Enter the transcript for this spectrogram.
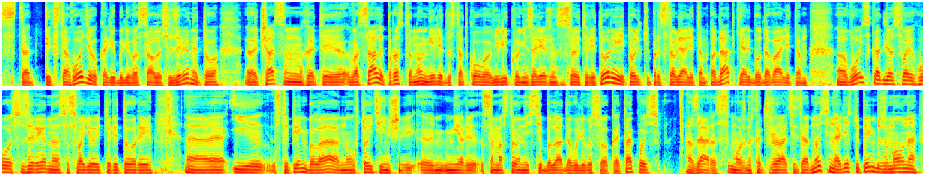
тых стагоддзяў калі былі васалы сюзерены то э, часам гэтыя васалы просто ну мелі дастаткова вялікую незалежнасць сваёй тэрыторыі толькі прадстаўлялі там падаткі альбо давалі там э, войска для свайго сузерена со сваёй тэрыторыі. І э, ступень была ну в той ці іншай меры самастойнасці была даволі высокая. Так вось зараз можна хацяць адносіны але ступень безумоўна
